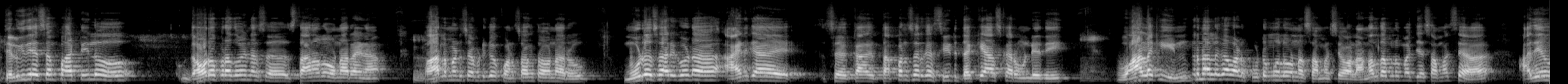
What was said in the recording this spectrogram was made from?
తెలుగుదేశం పార్టీలో గౌరవప్రదమైన స్థానంలో ఉన్నారు ఆయన. పార్లమెంట్ సభ్యుడిగా కొనసాగుతూ ఉన్నారు. మూడోసారి కూడా ఆయనకి తప్పనిసరిగా సీటు దక్కే ఆస్కారం ఉండేది. వాళ్ళకి internal గా వాళ్ళ కుటుంబంలో ఉన్న సమస్య వాళ్ళ అన్నదమ్ముల మధ్య సమస్య అదేం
